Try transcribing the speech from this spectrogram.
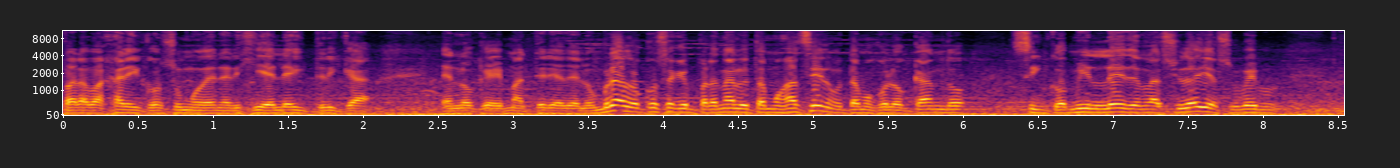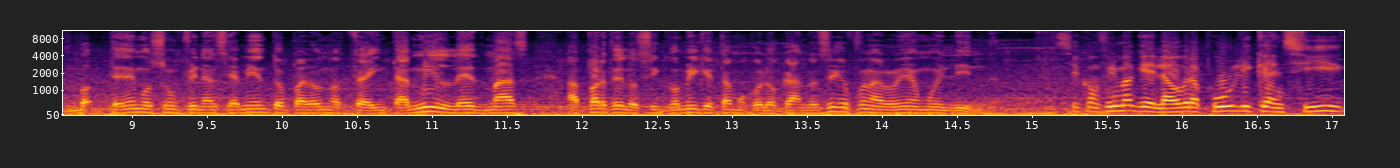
para bajar el consumo de energía eléctrica en lo que es materia de alumbrado, cosa que en Paraná lo estamos haciendo, estamos colocando 5.000 LED en la ciudad y a su vez tenemos un financiamiento para unos 30.000 LED más, aparte de los 5.000 que estamos colocando, así que fue una reunión muy linda. ¿Se confirma que la obra pública en sí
